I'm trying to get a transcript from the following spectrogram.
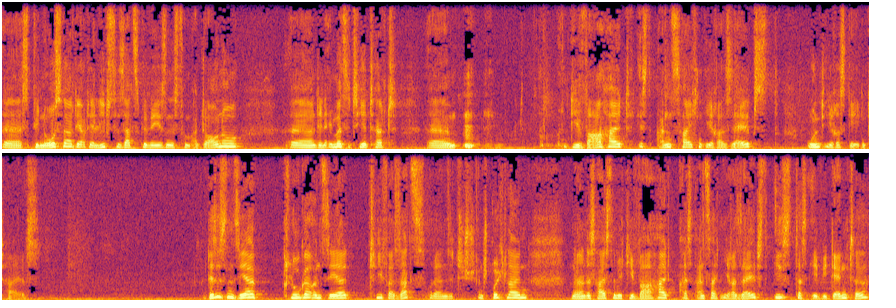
äh, Spinoza, der auch der liebste Satz gewesen ist vom Adorno, äh, den er immer zitiert hat, die Wahrheit ist Anzeichen ihrer selbst und ihres Gegenteils. Das ist ein sehr kluger und sehr tiefer Satz oder ein Sprüchlein, das heißt nämlich, die Wahrheit als Anzeichen ihrer selbst ist das Evidente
